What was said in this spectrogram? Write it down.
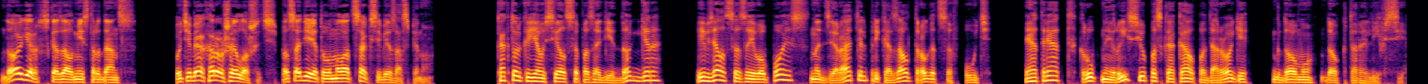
«Догер», — сказал мистер Данс, — «у тебя хорошая лошадь. Посади этого молодца к себе за спину». Как только я уселся позади Доггера и взялся за его пояс, надзиратель приказал трогаться в путь, и отряд крупной рысью поскакал по дороге к дому доктора Ливси.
